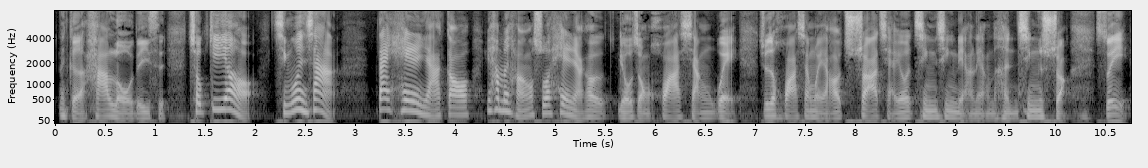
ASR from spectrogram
那个 Hello 的意思，求基哦，请问一下。带黑人牙膏，因为他们好像说黑人牙膏有种花香味，就是花香味，然后刷起来又清清凉凉的，很清爽，所以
